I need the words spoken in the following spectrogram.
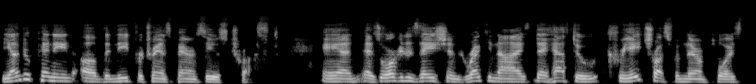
the underpinning of the need for transparency is trust. And as organizations recognize they have to create trust from their employees,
